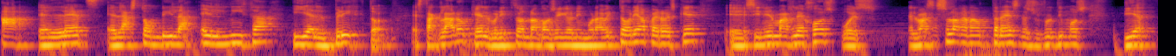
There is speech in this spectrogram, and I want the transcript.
a el Leeds, el Aston Villa, el Niza y el Brighton. Está claro que el Brighton no ha conseguido ninguna victoria, pero es que, eh, sin ir más lejos, pues el Barça solo ha ganado 3 de sus últimos 10,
